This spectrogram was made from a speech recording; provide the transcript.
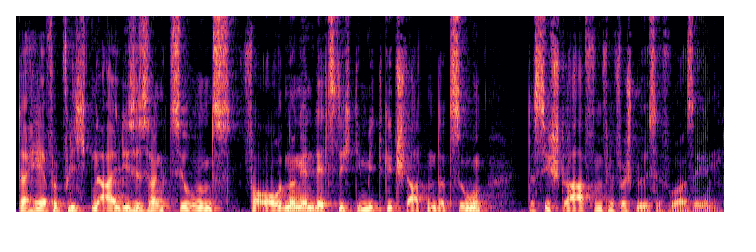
Daher verpflichten all diese Sanktionsverordnungen letztlich die Mitgliedstaaten dazu, dass sie Strafen für Verstöße vorsehen.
